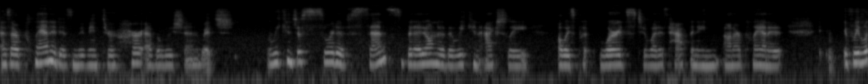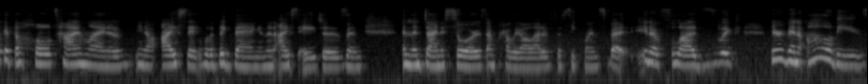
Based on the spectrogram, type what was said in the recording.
as our planet is moving through her evolution, which we can just sort of sense, but I don't know that we can actually always put words to what is happening on our planet. If we look at the whole timeline of, you know, ice age, well, the Big Bang and then ice ages and and then dinosaurs, I'm probably all out of the sequence, but you know, floods, like there have been all these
